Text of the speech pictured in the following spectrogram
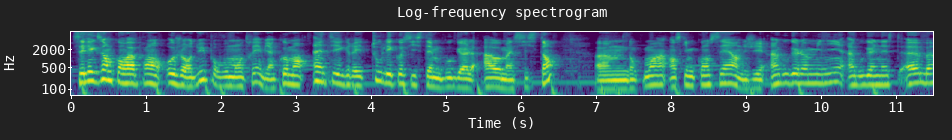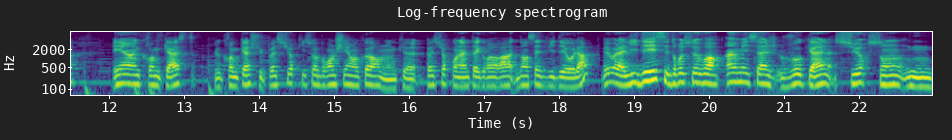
C'est l'exemple qu'on va prendre aujourd'hui pour vous montrer eh bien comment intégrer tout l'écosystème Google à Home Assistant donc moi, en ce qui me concerne, j'ai un Google Home Mini, un Google Nest Hub et un Chromecast. Le Chromecast, je suis pas sûr qu'il soit branché encore, donc euh, pas sûr qu'on l'intégrera dans cette vidéo là. Mais voilà, l'idée c'est de recevoir un message vocal sur son,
